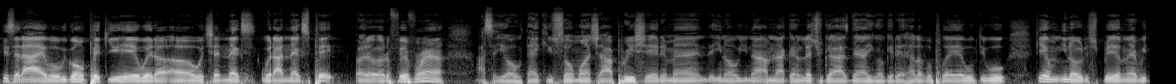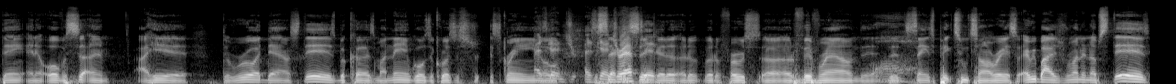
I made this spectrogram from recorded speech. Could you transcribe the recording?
He said, "All right, well, we're gonna pick you here with uh, uh with your next with our next pick or the, or the fifth round." I said, "Yo, thank you so much. I appreciate it, man. You know, you not I'm not gonna let you guys down. You're gonna get a hell of a player. Whoop de whoop. Give him, you know, the spiel and everything." And then all of a sudden, I hear. The roar downstairs because my name goes across the, the screen. You know, getting- the getting second drafted. of the, of the, of the first uh, the fifth round. The, the Saints pick two ton red, so everybody's running upstairs.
